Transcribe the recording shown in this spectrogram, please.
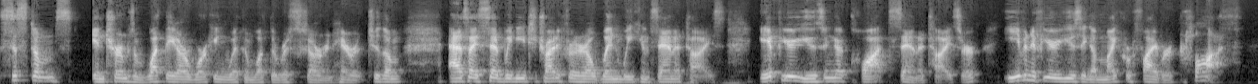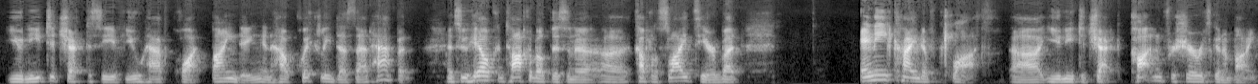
systems in terms of what they are working with and what the risks are inherent to them. As I said, we need to try to figure out when we can sanitize. If you're using a cloth sanitizer, even if you're using a microfiber cloth, you need to check to see if you have quat binding and how quickly does that happen. And Suhayl can talk about this in a, a couple of slides here, but any kind of cloth, uh, you need to check. Cotton for sure is going to bind.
